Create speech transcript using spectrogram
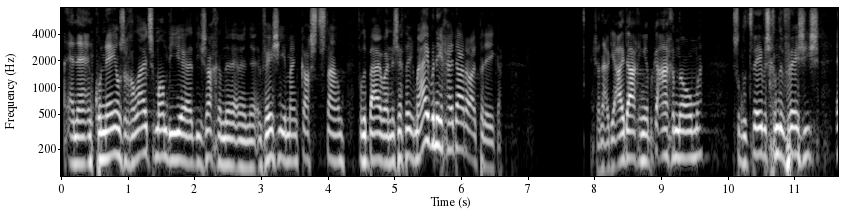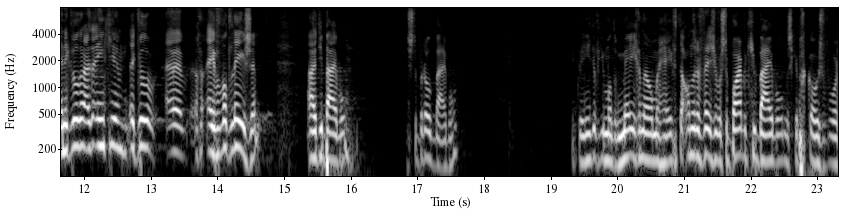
En, uh, en Corné, onze geluidsman, die, uh, die zag een, een, een, versie in mijn kast staan van de Bijbel. En hij zegt tegen mij, hey, wanneer ga je daaruit preken? Ik zei, nou, die uitdaging heb ik aangenomen. Er stonden twee verschillende versies. En ik wil eruit eentje, ik wil uh, even wat lezen uit die Bijbel. Dat is de broodbijbel. Ik weet niet of iemand hem meegenomen heeft. De andere versie was de barbecue Bijbel. Dus ik heb gekozen voor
